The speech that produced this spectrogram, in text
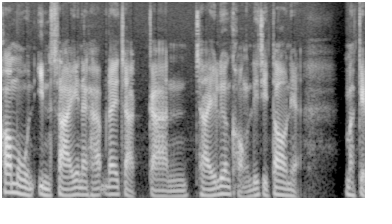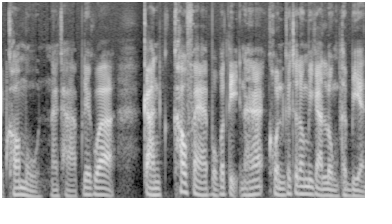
ข้อมูล Insight นะครับได้จากการใช้เรื่องของดิจิตอลเนี่ยมาเก็บข้อมูลนะครับ เรียกว่าการเข้าแฟร์ปกตินะฮะคนก็จะต้องมีการลงทะเบียน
